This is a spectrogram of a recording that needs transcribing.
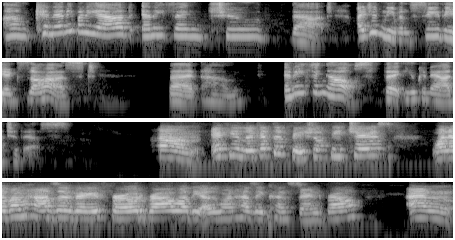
Um, can anybody add anything to that? I didn't even see the exhaust, but um, anything else that you can add to this? Um, if you look at the facial features, one of them has a very furrowed brow while the other one has a concerned brow. And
